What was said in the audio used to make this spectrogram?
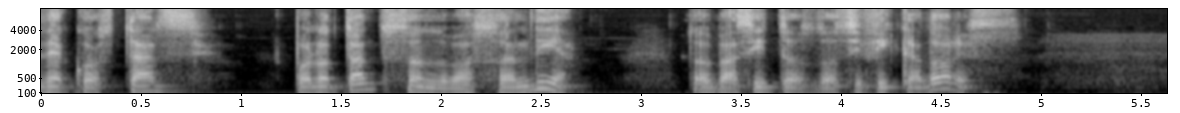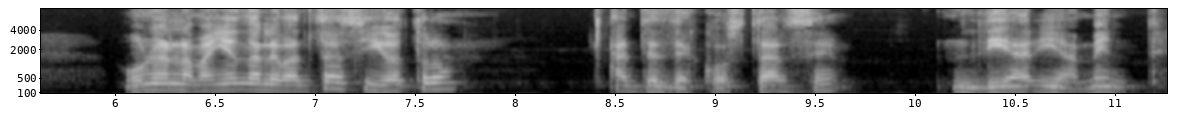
de acostarse. Por lo tanto, son dos vasos al día, dos vasitos dosificadores. Uno en la mañana al levantarse y otro antes de acostarse diariamente.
